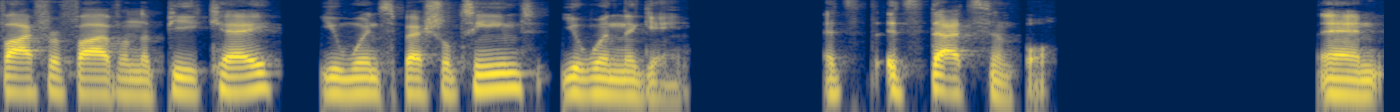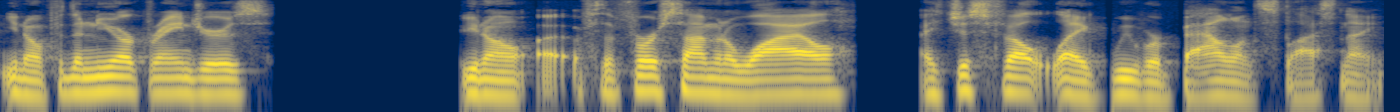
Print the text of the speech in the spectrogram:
five for five on the PK, you win special teams, you win the game. It's, it's that simple. And, you know, for the New York Rangers, you know, uh, for the first time in a while, I just felt like we were balanced last night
